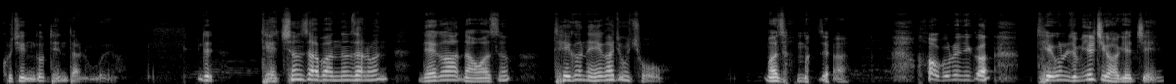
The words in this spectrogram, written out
그 정도 된다는 거예요. 근데 대천사 받는 사람은 내가 나와서 퇴근해가지고 줘. 맞아, 맞아. 어, 그러니까 퇴근을 좀 일찍 하겠지.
